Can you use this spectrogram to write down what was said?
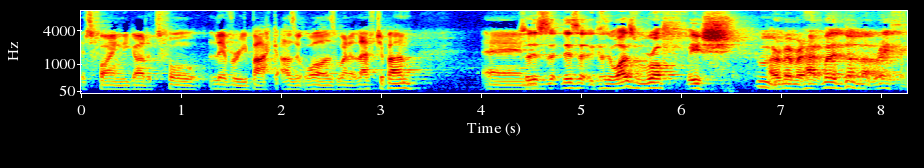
it's finally got its full livery back as it was when it left Japan. Um, So this is this because it was rough-ish. I remember it had well, it done a lot of racing.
